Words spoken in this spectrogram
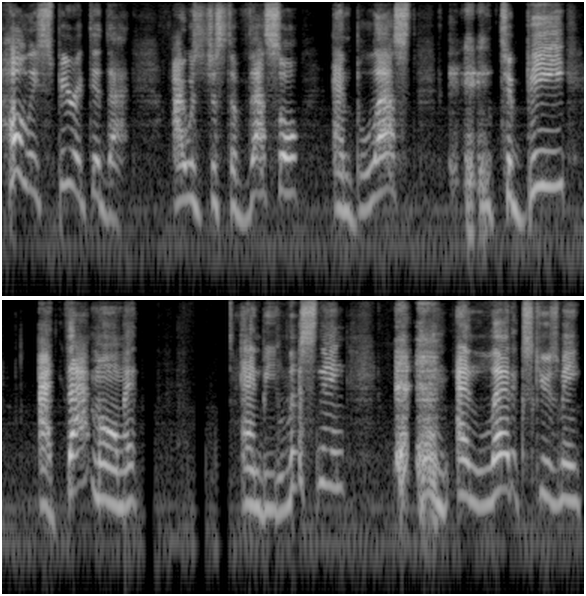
Holy Spirit did that. I was just a vessel and blessed to be at that moment and be listening and led, excuse me,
